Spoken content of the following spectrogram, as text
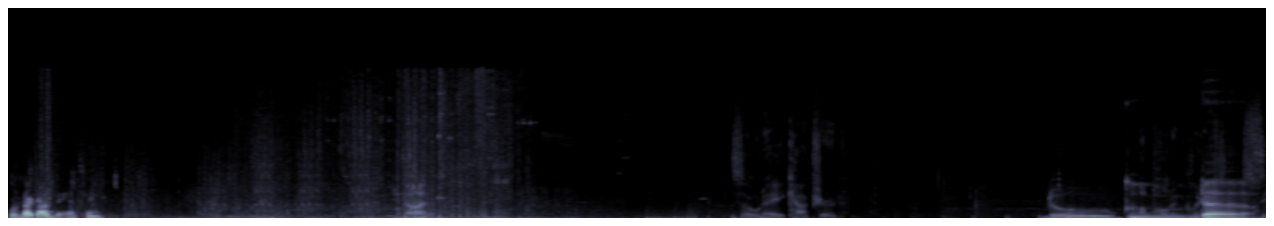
Was that guy dancing? You not? Zone A captured. No Opponent claims good Zone uh, C.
